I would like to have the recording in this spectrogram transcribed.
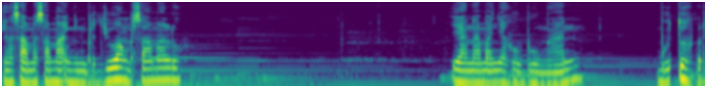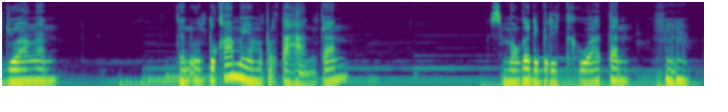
yang sama-sama ingin berjuang bersama lu. Yang namanya hubungan butuh perjuangan, dan untuk kamu yang mempertahankan, semoga diberi kekuatan.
